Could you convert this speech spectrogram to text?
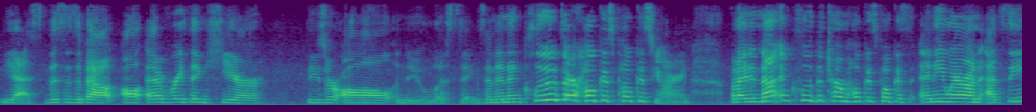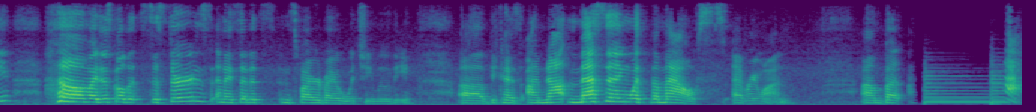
Yes, this is about all everything here. These are all new listings and it includes our Hocus Pocus yarn. But I did not include the term Hocus Pocus anywhere on Etsy. Um, I just called it Sisters and I said it's inspired by a witchy movie uh, because I'm not messing with the mouse, everyone. Um, but ah,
